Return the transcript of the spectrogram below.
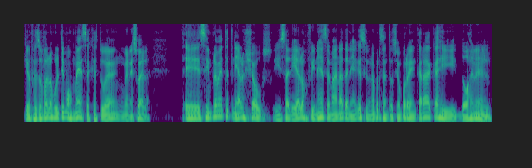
que eso fue los últimos meses que estuve en Venezuela eh, simplemente tenía los shows y salía los fines de semana, tenía que hacer una presentación por ahí en Caracas y dos en el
